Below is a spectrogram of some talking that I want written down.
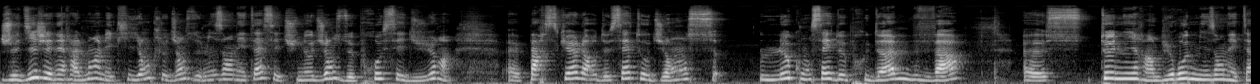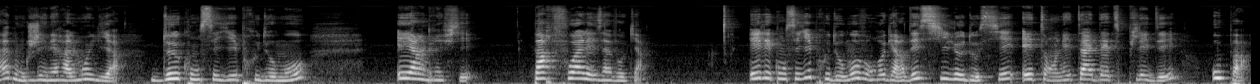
Je dis généralement à mes clients que l'audience de mise en état, c'est une audience de procédure euh, parce que lors de cette audience, le conseil de prud'homme va euh, tenir un bureau de mise en état. Donc généralement, il y a deux conseillers prud'homaux et un greffier, parfois les avocats. Et les conseillers prud'homaux vont regarder si le dossier est en état d'être plaidé ou pas.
